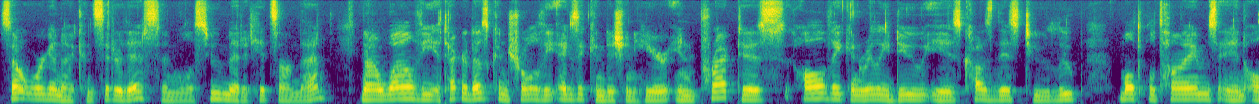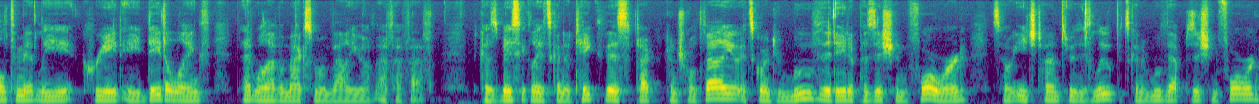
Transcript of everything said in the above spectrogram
So we're going to consider this, and we'll assume that it hits on that. Now, while the attacker does control the exit condition here, in practice, all they can really do is cause this to loop multiple times and ultimately create a data length that will have a maximum value of FFF. Because basically it's going to take this attacker controlled value, it's going to move the data position forward. So each time through this loop, it's going to move that position forward.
